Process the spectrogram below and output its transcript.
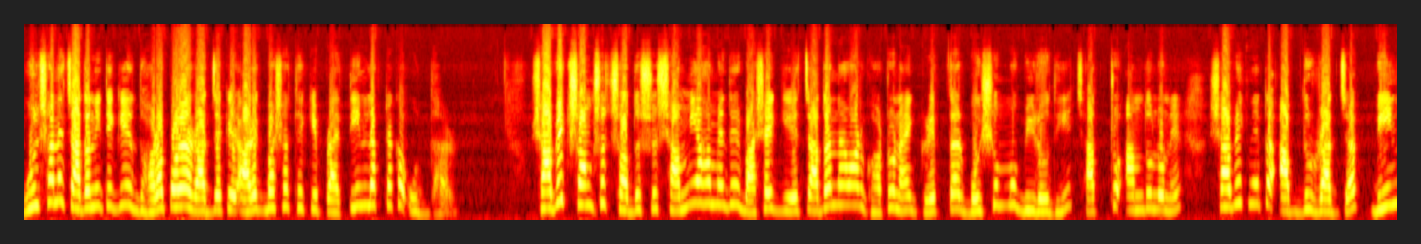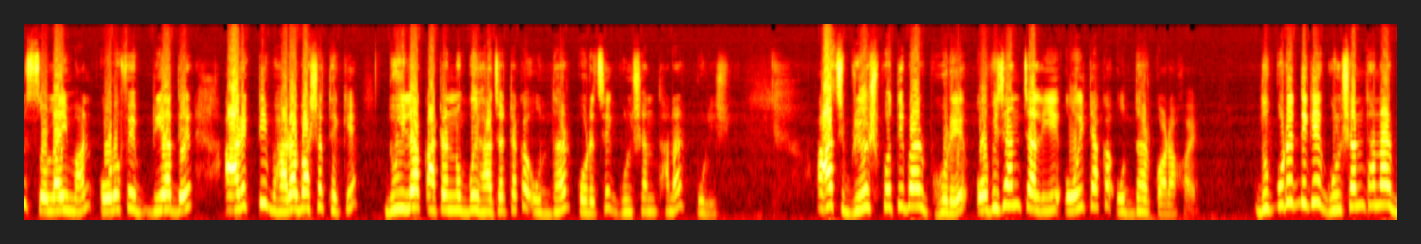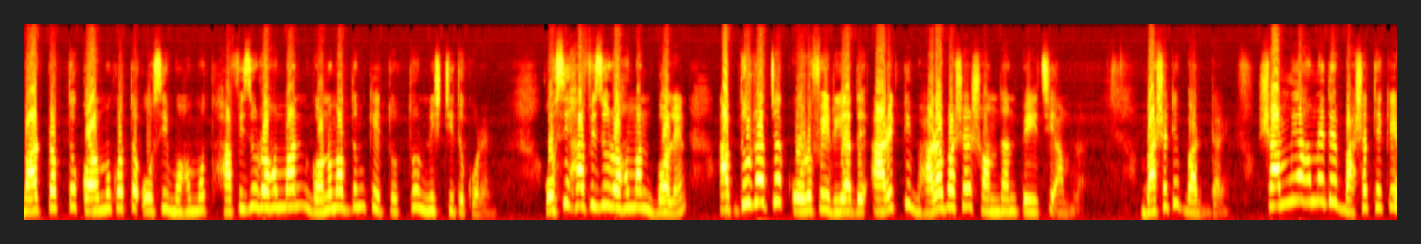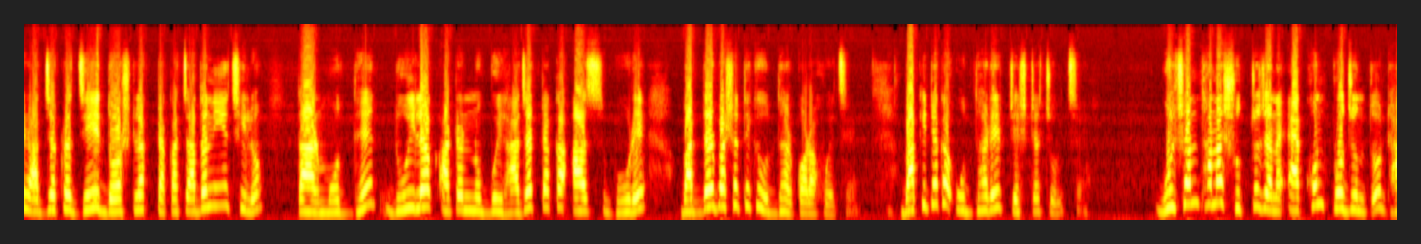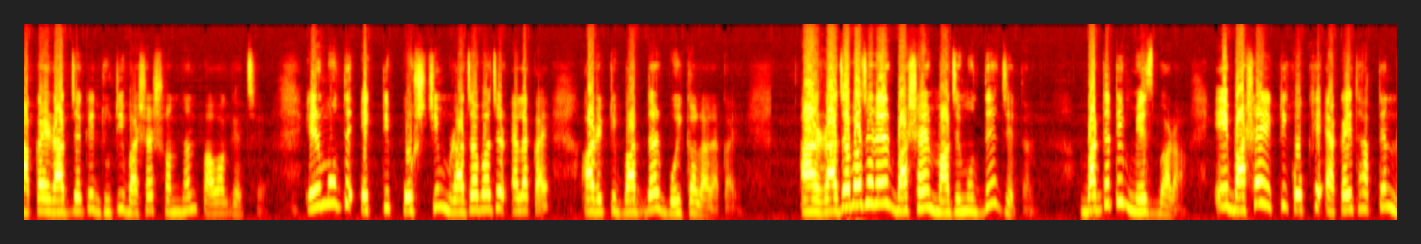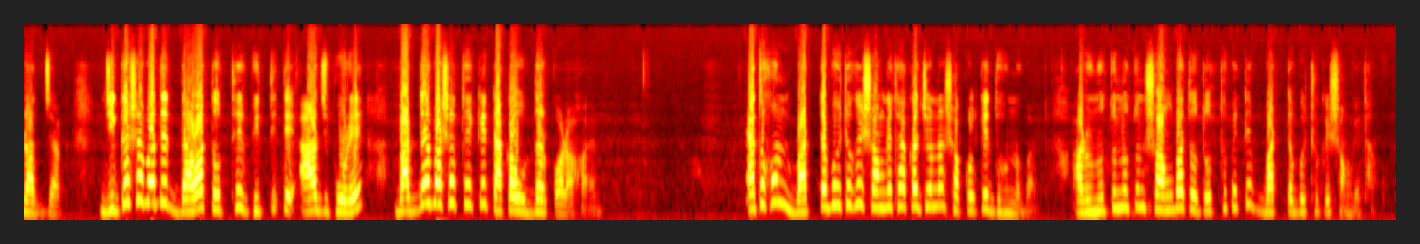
গুলশানে চাঁদা নিতে গিয়ে ধরা পড়া রাজ্জাকের আরেক বাসা থেকে প্রায় তিন লাখ টাকা উদ্ধার। সাবেক সংসদ সদস্য শাম্মী আহমেদের বাসায় গিয়ে চাঁদা নেওয়ার ঘটনায় গ্রেপ্তার বৈষম্য বিরোধী ছাত্র আন্দোলনের সাবেক নেতা আব্দুর রাজ্জাক বিন সোলাইমান ওরফে রিয়াদের আরেকটি ভাড়া বাসা থেকে দুই লাখ আটানব্বই হাজার টাকা উদ্ধার করেছে গুলশান থানার পুলিশ। আজ বৃহস্পতিবার ভোরে অভিযান চালিয়ে ওই টাকা উদ্ধার করা হয়। দুপুরের দিকে গুলশান থানার ভারপ্রাপ্ত কর্মকর্তা ওসি মোহাম্মদ হাফিজুর রহমান গণমাধ্যমকে তথ্য নিশ্চিত করেন। ওসি হাফিজুর রহমান বলেন, আব্দুর রাজ্জাক ওরফে রিয়াদে আরেকটি ভাড়া বাসার সন্ধান পেয়েছি আমরা। বাসাটি বাড্ডায়। শাম্মী আহমেদের বাসা থেকে রাজ্জাকরা যে দশ লাখ টাকা চাঁদা নিয়েছিল, তার মধ্যে দুই লাখ আটানব্বই হাজার টাকা আজ ভোরে বাড্ডার বাসা থেকে উদ্ধার করা হয়েছে। বাকি টাকা উদ্ধারের চেষ্টা চলছে। গুলশান থানা সূত্র জানায়, এখন পর্যন্ত ঢাকায় রাজ্জাকের দুটি বাসার সন্ধান পাওয়া গেছে। এর মধ্যে একটি পশ্চিম রাজাবাজার এলাকায়, আর একটি বাড্ডার বৈকাল এলাকায়। আর রাজাবাজারের বাসায় মাঝে মধ্যে যেতেন। বাড্ডাটি মেজবাড়া। এই বাসায় একটি কক্ষে একাই থাকতেন রাজ্জাক। জিজ্ঞাসাবাদের দেওয়া তথ্যের ভিত্তিতে আজ ভোরে বাড্ডার বাসা থেকে টাকা উদ্ধার করা হয়। এতক্ষণ বার্তা বৈঠকের সঙ্গে থাকার জন্য সকলকে ধন্যবাদ। আরও নতুন নতুন সংবাদ ও তথ্য পেতে বার্তা বৈঠকের সঙ্গে থাকুন।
